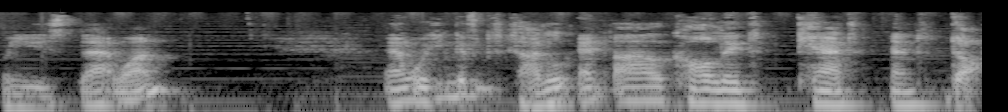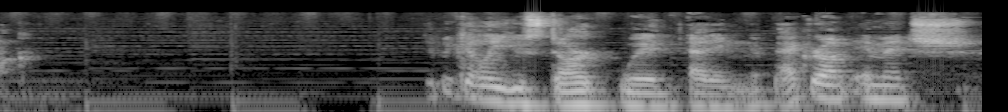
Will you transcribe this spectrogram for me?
We use that one. And we can give it a title, and I'll call it cat and dog. Typically, you start with adding a background image,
